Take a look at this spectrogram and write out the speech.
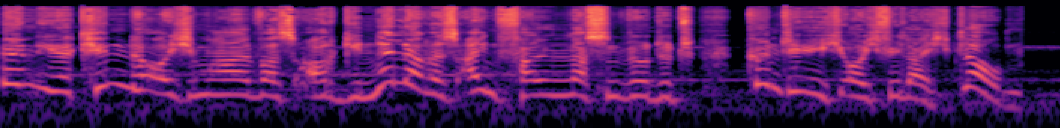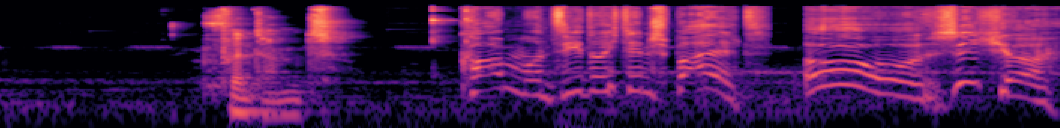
Wenn ihr Kinder euch mal was Originelleres einfallen lassen würdet, könnte ich euch vielleicht glauben. Verdammt. Komm und sieh durch den Spalt. Oh, sicher.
